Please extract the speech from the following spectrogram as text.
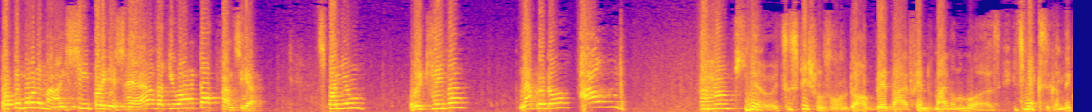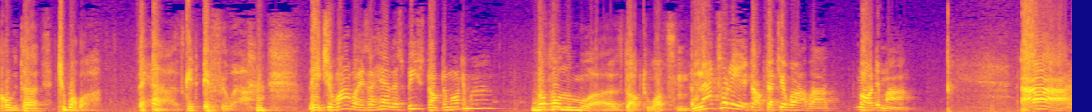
Dr. Mortimer, I see by this hair that you are a dog fancier. Spaniel? Retriever? Labrador? Hound? Perhaps? No, it's a special sort of dog bred by a friend of mine on the moors. It's Mexican. They call it a Chihuahua. The hairs get everywhere. The Chihuahua is a hairless beast, Dr. Mortimer. Not on the moors, Dr. Watson. Naturally, Dr. Chihuahua, Mortimer. Ah.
